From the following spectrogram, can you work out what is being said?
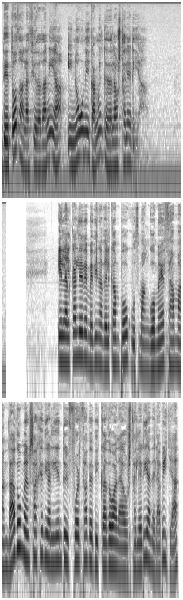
de toda la ciudadanía y no únicamente de la hostelería. El alcalde de Medina del Campo, Guzmán Gómez, ha mandado un mensaje de aliento y fuerza dedicado a la hostelería de la villa,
